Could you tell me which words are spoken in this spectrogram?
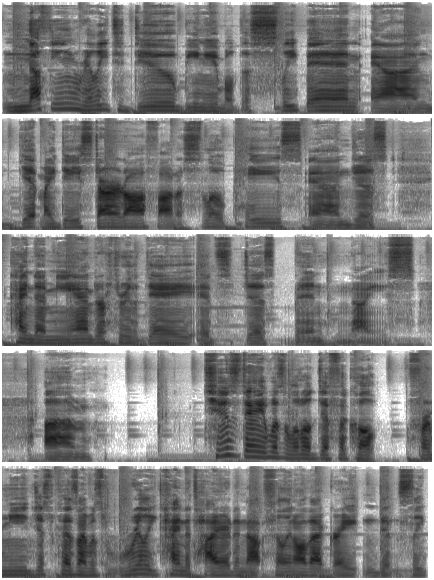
nothing really to do, being able to sleep in and get my day started off on a slow pace and just kind of meander through the day. It's just been nice. Um, Tuesday was a little difficult for me just because I was really kind of tired and not feeling all that great and didn't sleep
